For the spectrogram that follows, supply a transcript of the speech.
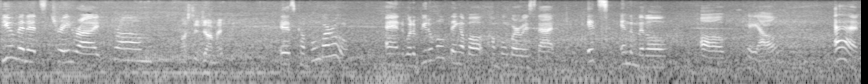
Few minutes train ride from Masjid Jamek. is Kampung Baru. And what a beautiful thing about Kampung Baru is that it's in the middle of KL. And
